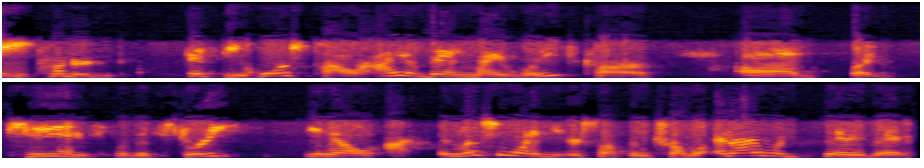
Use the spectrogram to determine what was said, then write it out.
850 horsepower. I have that in my race car, uh, but geez, for the street, you know, I, unless you want to get yourself in trouble, and I would say that,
